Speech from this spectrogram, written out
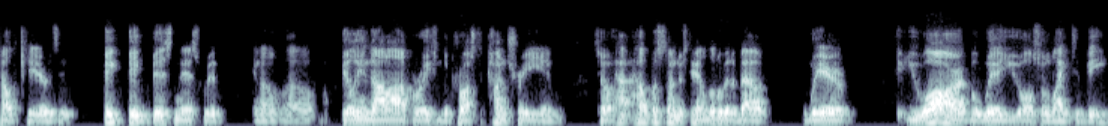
healthcare? Is it big, big business with, you know, uh, billion dollar operations across the country? And so, help us understand a little bit about where you are, but where you also like to be.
